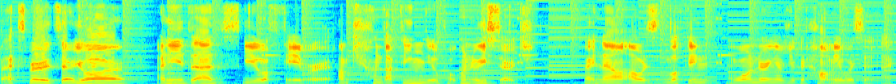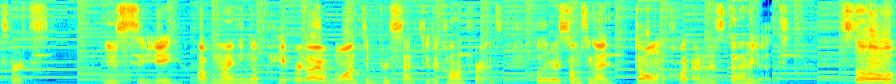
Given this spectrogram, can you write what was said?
Experts, there you are! I need to ask you a favor. I'm conducting new Pokemon research. Right now, I was looking, wondering if you could help me with it, experts. You see, I'm writing a paper that I want to present to the conference, but there is something I don't quite understand yet. So,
